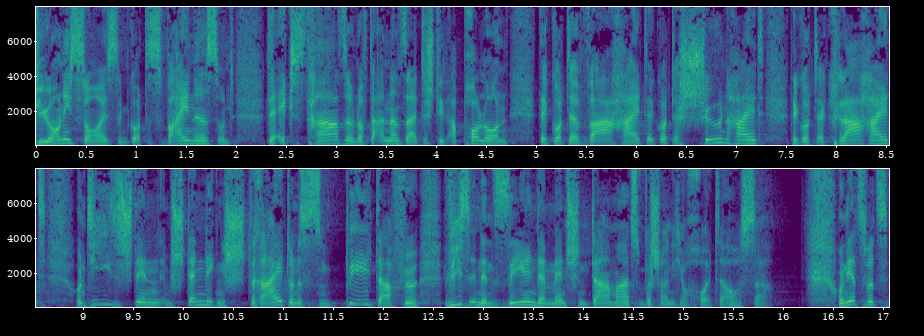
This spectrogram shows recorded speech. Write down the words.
Dionysos, dem Gott des Weines und der Ekstase. Und auf der anderen Seite steht Apollon, der Gott der Wahrheit, der Gott der Schönheit, der Gott der Klarheit. Und die stehen im ständigen Streit. Und es ist ein Bild dafür, wie es in den Seelen der Menschen damals und wahrscheinlich auch heute aussah. Und jetzt wird's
